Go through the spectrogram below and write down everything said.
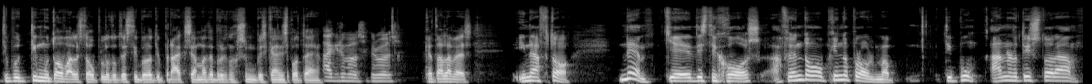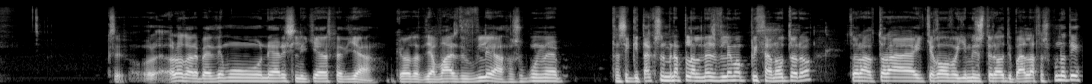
Τι, τι μου το έβαλε το όπλο τότε στην πρώτη πράξη, άμα δεν πρέπει να χρησιμοποιήσει κανείς ποτέ; Ακριβώς, ακριβώς. Κατάλαβες. Είναι αυτό. Ναι, και δυστυχώς αυτό είναι το, ποιο είναι το πρόβλημα; Τύπου, αν ρωτήσεις τώρα. ρώτα ρε παιδί μου νεαρής ηλικίας παιδιά. Και ρώτα, διαβάζεις βιβλία, θα σου πούνε. Θα σε κοιτάξουν με ένα πλανές βλέμμα πιθανότερο. Τώρα, τώρα κι εγώ γεμίζω στερεότυπα, αλλά θα σου πούνε ότι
